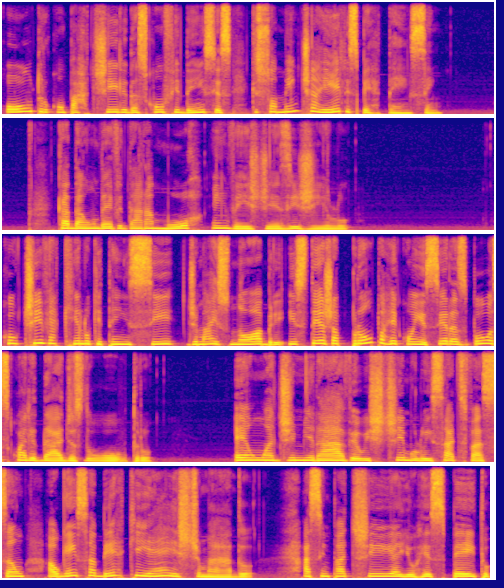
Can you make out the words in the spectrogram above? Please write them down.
outro compartilhe das confidências que somente a eles pertencem. Cada um deve dar amor em vez de exigi-lo. Cultive aquilo que tem em si de mais nobre e esteja pronto a reconhecer as boas qualidades do outro. É um admirável estímulo e satisfação alguém saber que é estimado. A simpatia e o respeito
